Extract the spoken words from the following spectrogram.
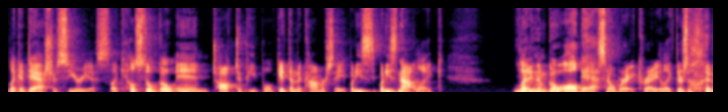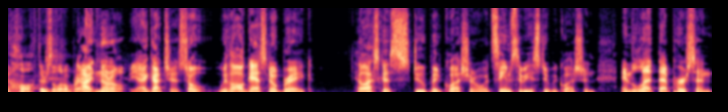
like a dash of serious like he'll still go in talk to people get them to conversate but he's but he's not like letting them go all gas no break, right like there's a little there's a little break I no no, yeah, I got you. So with all gas no break, He'll ask a stupid question or what seems to be a stupid question and let that person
